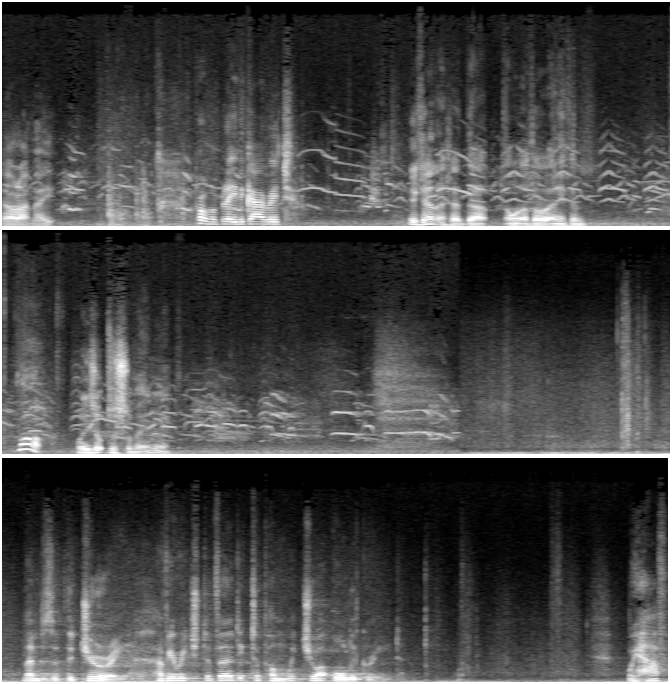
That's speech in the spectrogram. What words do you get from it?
You all right, mate? Probably the garage. If you hadn't have said that, I wouldn't have thought anything. What? Well, he's up to something, isn't he? Members of the jury, have you reached a verdict upon which you are all agreed? We have.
